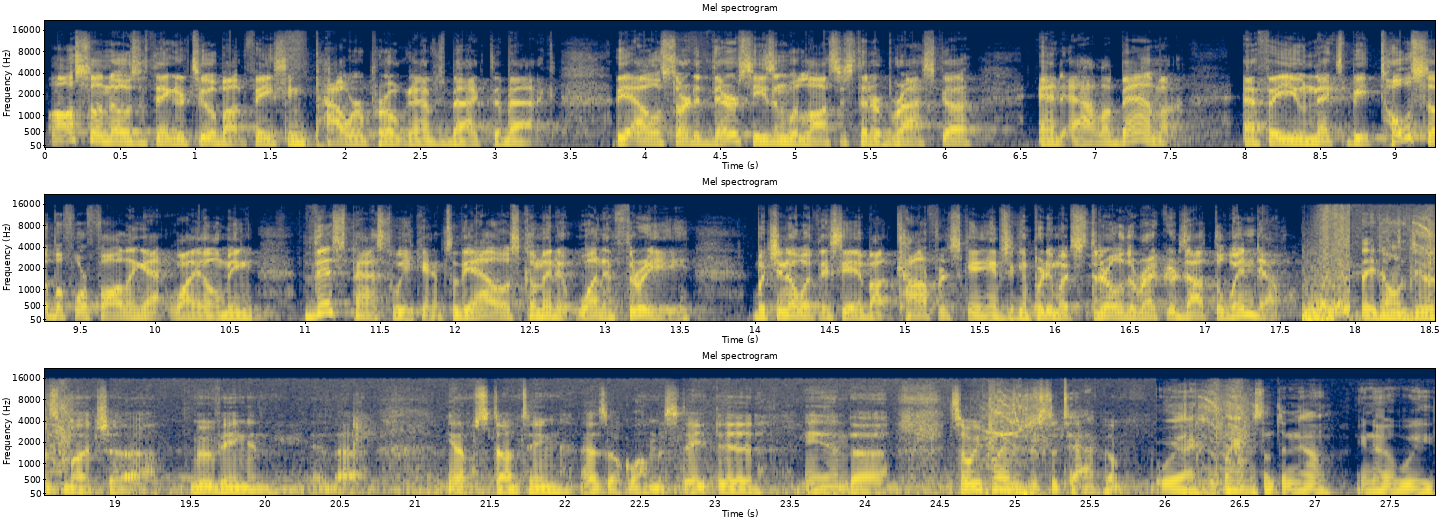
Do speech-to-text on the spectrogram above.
also knows a thing or two about facing power programs back to back. The Owls started their season with losses to Nebraska and Alabama. FAU next beat Tulsa before falling at Wyoming this past weekend. So the Owls come in at 1 and 3. But you know what they say about conference games? You can pretty much throw the records out the window. They don't do as much uh, moving and, and uh, you know, stunting as Oklahoma State did, and uh, so we plan to just attack them. We're actually playing for something now. You know, we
